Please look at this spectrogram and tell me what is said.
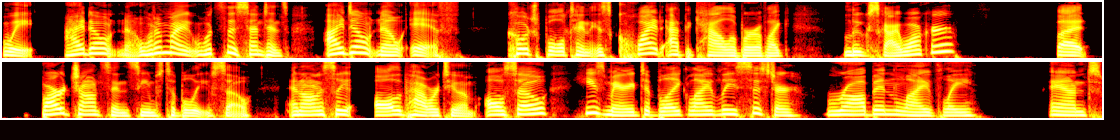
wait, I don't know. What am I what's the sentence? I don't know if Coach Bolton is quite at the caliber of like Luke Skywalker, but Bart Johnson seems to believe so. And honestly, all the power to him. Also, he's married to Blake Lively's sister, Robin Lively. And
